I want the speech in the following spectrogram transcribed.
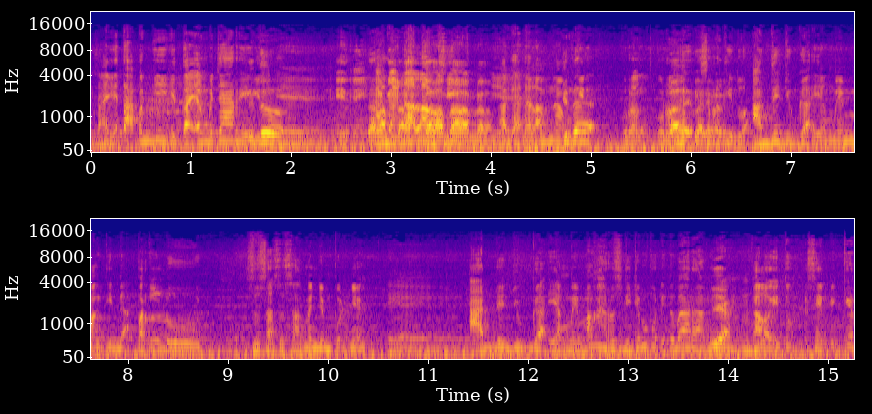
Saya tak pergi, kita yang mencari Itu gitu. Iya, iya, iya. Eh, eh, Dalam, agak dalam, dalam, dalam, sih. dalam, dalam. Agak dalam. Nah, Kita mungkin kurang kurang balik, lebih balik, seperti balik. itu. Ada juga yang memang tidak perlu susah-susah menjemputnya. Iya, iya, iya. Ada juga yang memang harus dijemput itu barang. Iya. Kalau itu saya pikir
